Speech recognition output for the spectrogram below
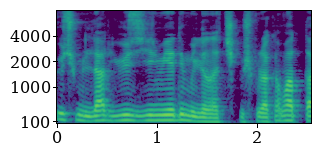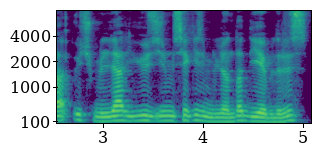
3 milyar 127 milyona çıkmış bu rakam. Hatta 3 milyar 128 milyonda diyebiliriz.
